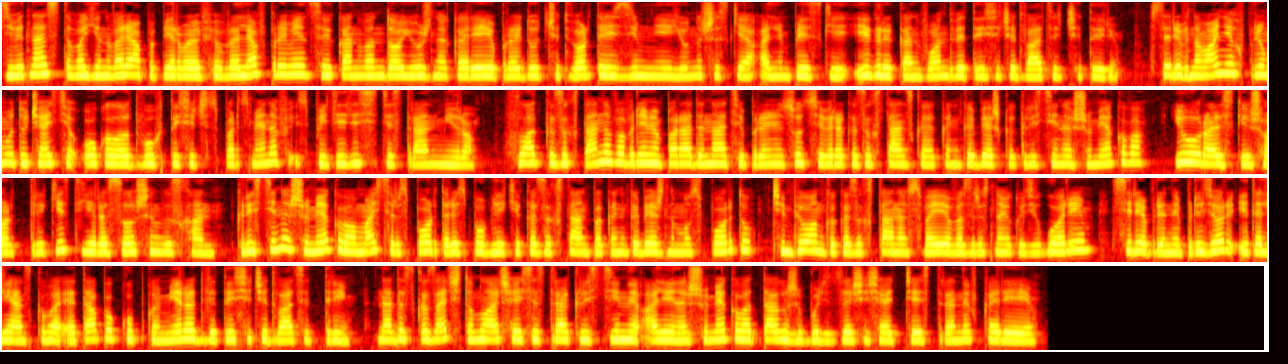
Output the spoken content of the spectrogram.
С 19 января по 1 февраля в провинции Канвондо Южной Кореи пройдут четвертые зимние юношеские Олимпийские игры Канвон-2024. В соревнованиях примут участие около 2000 спортсменов из 50 стран мира. Флаг Казахстана во время парада нации пронесут североказахстанская конькобежка Кристина Шумекова и уральский шорт-трекист Яросыл Шингисхан. Кристина Шумекова – мастер спорта Республики Казахстан по конькобежному спорту, чемпионка Казахстана в своей возрастной категории, серебряный призер итальянского этапа Кубка мира 2023. Надо сказать, что младшая сестра Кристины Алина Шумекова также будет защищать честь страны в Корее.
